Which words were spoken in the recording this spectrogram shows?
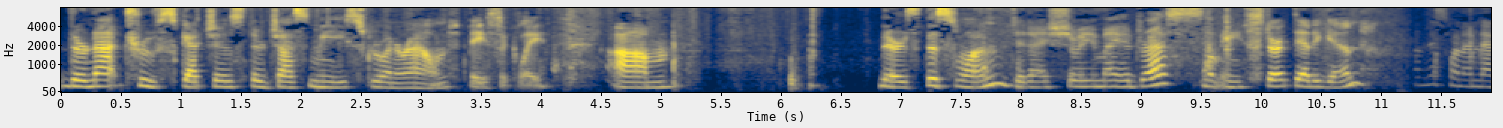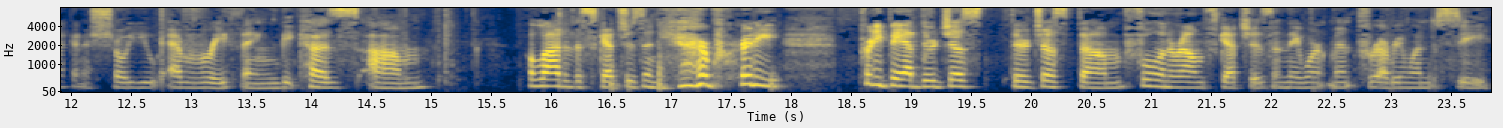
they're not true sketches. They're just me screwing around, basically. Um, there's this one. Did I show you my address? Let me start that again. On this one, I'm not going to show you everything because um, a lot of the sketches in here are pretty, pretty bad. They're just, they're just um, fooling around sketches and they weren't meant for everyone to see.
